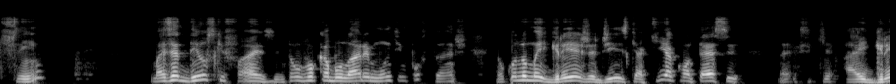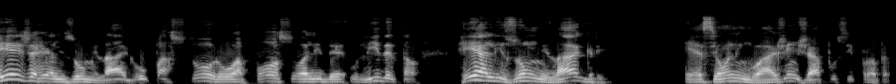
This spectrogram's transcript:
sim, mas é Deus que faz. Então o vocabulário é muito importante. Então, quando uma igreja diz que aqui acontece né, que a igreja realizou um milagre, ou o pastor, ou o apóstolo, ou o líder e tal, realizou um milagre, essa é uma linguagem já por si própria,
